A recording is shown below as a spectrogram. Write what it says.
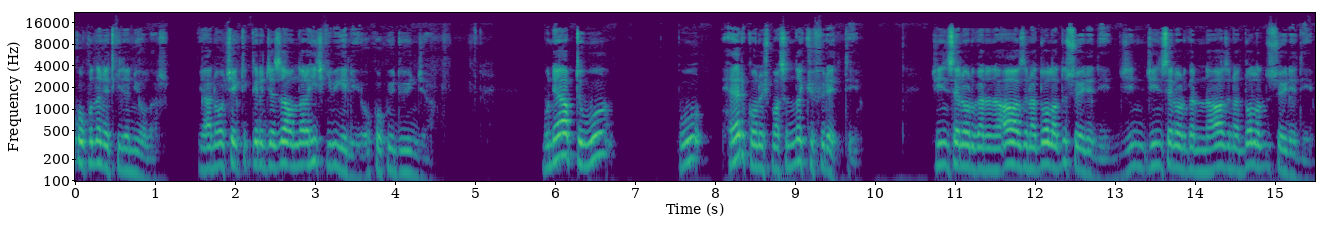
kokudan etkileniyorlar. Yani o çektikleri ceza onlara hiç gibi geliyor o kokuyu duyunca. Bu ne yaptı bu? Bu her konuşmasında küfür etti. Cinsel organını ağzına doladı söyledi. Cin, cinsel organını ağzına doladı söyledi.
